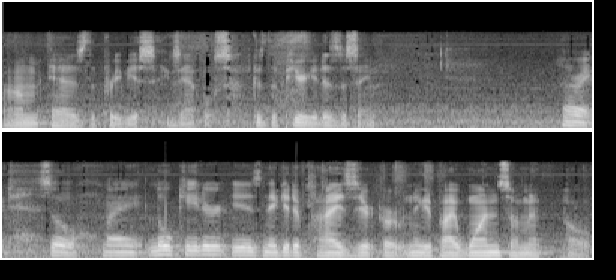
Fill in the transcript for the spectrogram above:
um, as the previous examples because the period is the same. Alright so my locator is negative pi 0 or negative pi 1 so I'm going to call,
